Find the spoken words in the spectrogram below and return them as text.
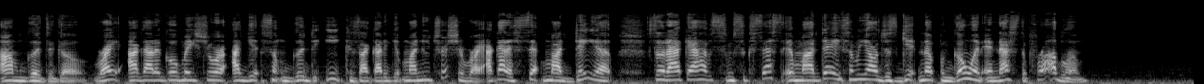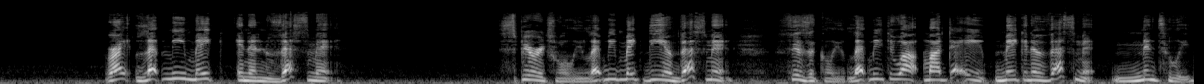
I'm good to go, right? I got to go make sure I get something good to eat because I got to get my nutrition right. I got to set my day up so that I can have some success in my day. Some of y'all just getting up and going, and that's the problem. Right? Let me make an investment spiritually. Let me make the investment physically. Let me throughout my day make an investment mentally.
